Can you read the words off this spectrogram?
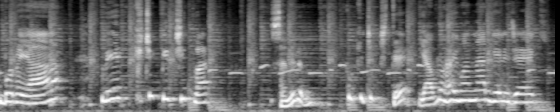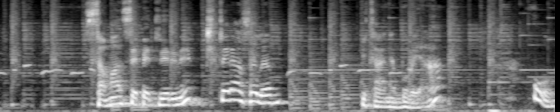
Buraya. Ve küçük bir çit var. Sanırım bu küçük çite yavru hayvanlar gelecek. Saman sepetlerini çitlere asalım. Bir tane buraya. O,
